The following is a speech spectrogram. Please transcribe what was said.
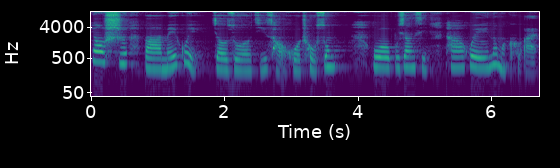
要是把玫瑰叫做吉草或臭松，我不相信它会那么可爱。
